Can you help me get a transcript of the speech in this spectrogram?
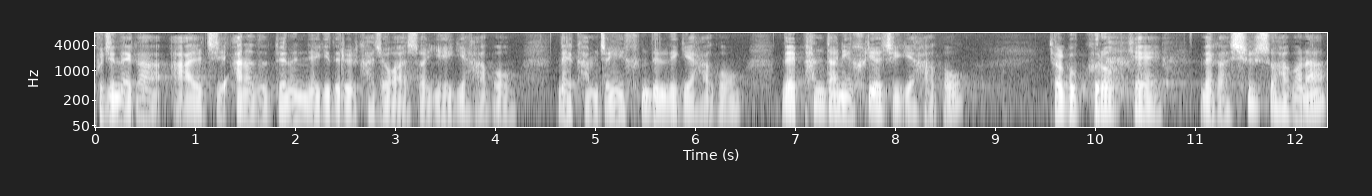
굳이 내가 알지 않아도 되는 얘기들을 가져와서 얘기하고 내 감정이 흔들리게 하고 내 판단이 흐려지게 하고 결국 그렇게 내가 실수하거나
